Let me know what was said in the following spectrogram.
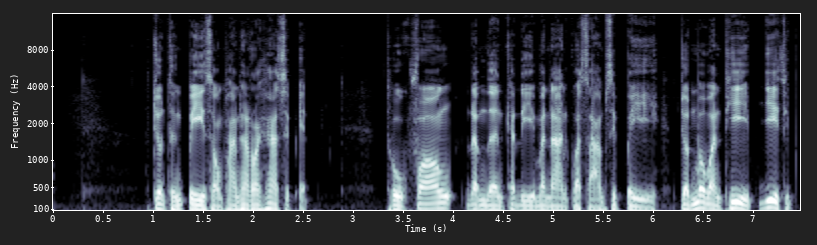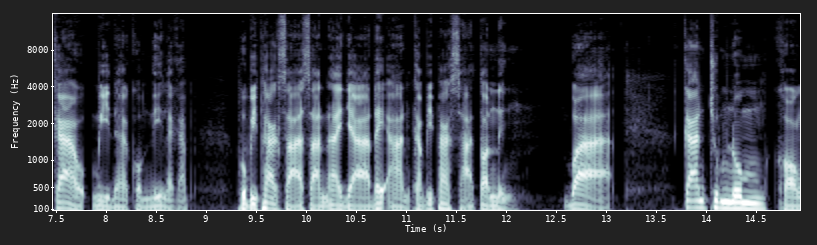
2549 จนถึงปี 2551 ถูกฟ้องดำเนินคดีมานานกว่า 30 ปี จนเมื่อวันที่ 29 มีนาคมนี้แหละครับ ผู้พิพากษาศาลอาญาได้อ่านคำพิพากษาตอนหนึ่ง ว่าการชุมนุมของ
